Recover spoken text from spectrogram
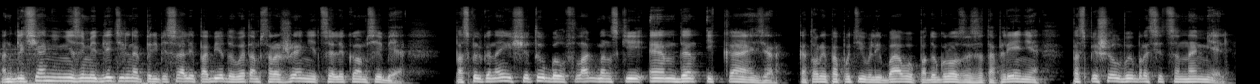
Англичане незамедлительно приписали победу в этом сражении целиком себе – поскольку на их счету был флагманский «Эмден» и «Кайзер», который по пути в Либаву под угрозой затопления поспешил выброситься на мель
